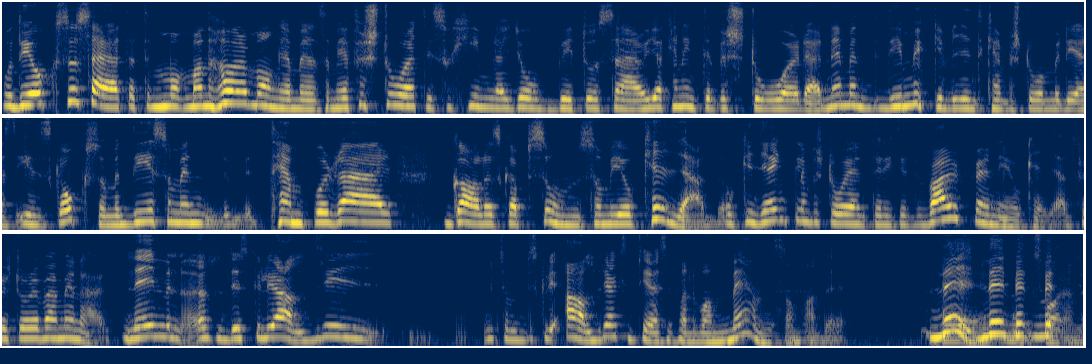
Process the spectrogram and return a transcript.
Och det är också så här att, att man hör många män som jag förstår att det är så himla jobbigt och så här och jag kan inte förstå det där. Nej men det är mycket vi inte kan förstå med deras ilska också. Men det är som en temporär galenskapszon som är okejad. Och egentligen förstår jag inte riktigt varför den är okejad. Förstår du vad jag menar? Nej, men alltså, det skulle ju aldrig... Liksom, det skulle ju aldrig accepteras ifall det var män som hade... Nej, eh, nej men, men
